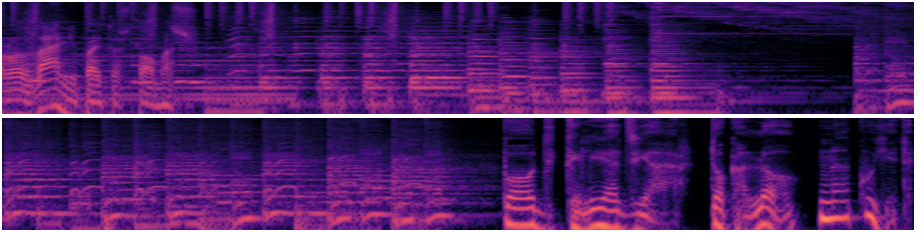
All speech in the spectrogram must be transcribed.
Ροδάνι πάει το στόμα σου. Pod.gr. Το καλό να ακούγεται.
